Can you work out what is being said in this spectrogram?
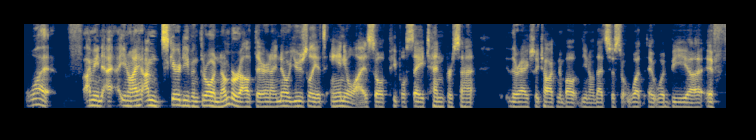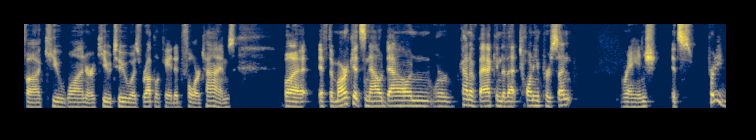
what I mean, I, you know, I, am scared to even throw a number out there, and I know usually it's annualized. So if people say 10%, they're actually talking about, you know, that's just what it would be uh, if uh, Q1 or Q2 was replicated four times. But if the market's now down, we're kind of back into that 20% range. It's pretty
